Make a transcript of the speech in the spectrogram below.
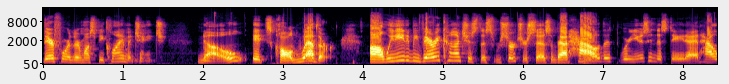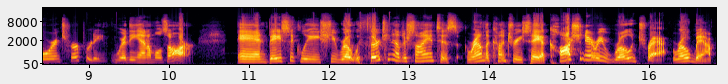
therefore there must be climate change"? No, it's called weather. Uh, we need to be very conscious, this researcher says, about how the, we're using this data and how we're interpreting where the animals are. And basically, she wrote with 13 other scientists around the country, say a cautionary road track roadmap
